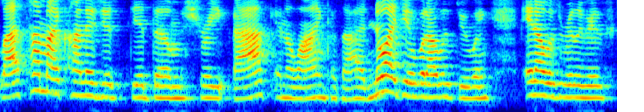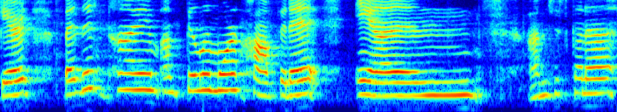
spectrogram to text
Last time I kind of just did them straight back in a line because I had no idea what I was doing and I was really, really scared. But this time I'm feeling more confident and I'm just gonna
